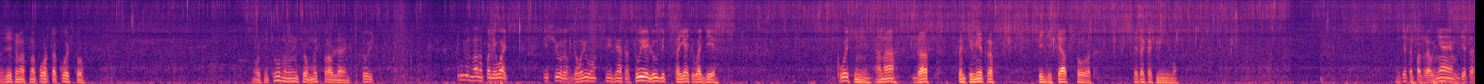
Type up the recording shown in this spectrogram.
Здесь у нас напор такой, что очень трудно, но ничего, мы справляемся. То есть тую надо поливать. Еще раз говорю ребята, туя любит стоять в воде. К осени она даст сантиметров 50-40. Это как минимум. Где-то подровняем, где-то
